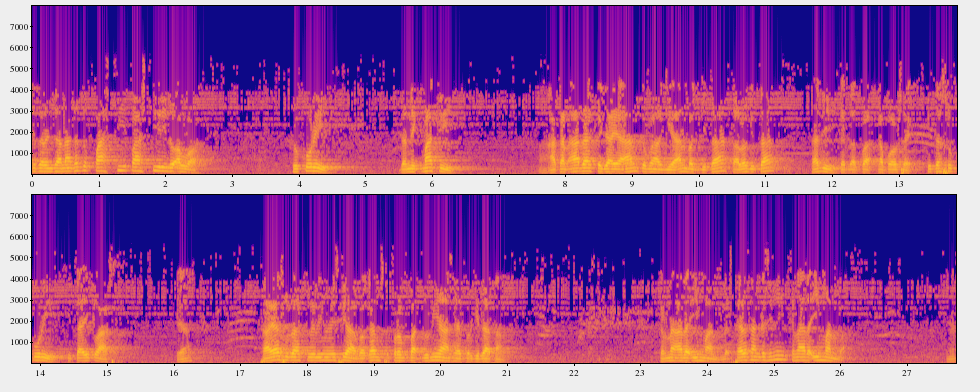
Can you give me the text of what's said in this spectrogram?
kita rencanakan itu pasti-pasti ridho Allah. Syukuri dan nikmati. Akan ada kejayaan, kebahagiaan bagi kita kalau kita tadi kata Pak Kapolsek, kita syukuri, kita ikhlas. Ya. Saya sudah keliling Indonesia, bahkan seperempat dunia saya pergi datang. Karena ada iman. Saya datang ke sini karena ada iman, Pak. Ya.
